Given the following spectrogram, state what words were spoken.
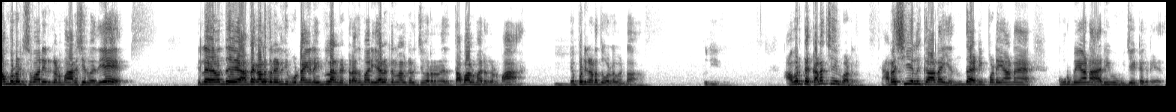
ஆம்புலன்ஸ் மாதிரி இருக்கணுமா அரசியல்வாதியே? இல்லை வந்து அந்த காலத்தில் எழுதி போட்டாங்களே இன்லாண்ட் லெட்டர் அது மாதிரி ஏழு எட்டு நாள் கழிச்சு வர்ற தபால் மாதிரி இருக்கணுமா. எப்படி நடந்து கொள்ள வேண்டும்? புரியுது. அவர்கிட்ட கள செயல்பாடு அரசியலுக்கான எந்த அடிப்படையான கூர்மையான அறிவும் விஜய்கிட்ட கிடையாது.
